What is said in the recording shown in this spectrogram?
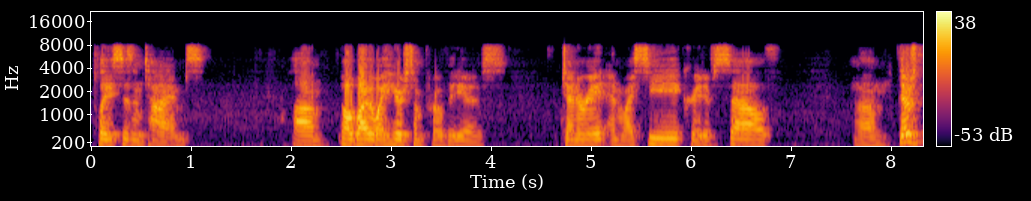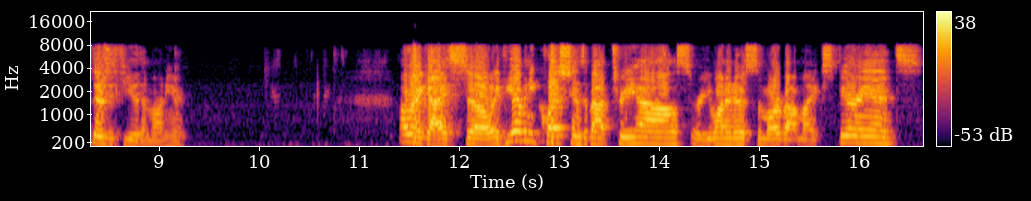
places and times. Um, oh, by the way, here's some pro videos. Generate NYC, Creative South. Um, there's there's a few of them on here. All right, guys. So if you have any questions about Treehouse or you want to know some more about my experience,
